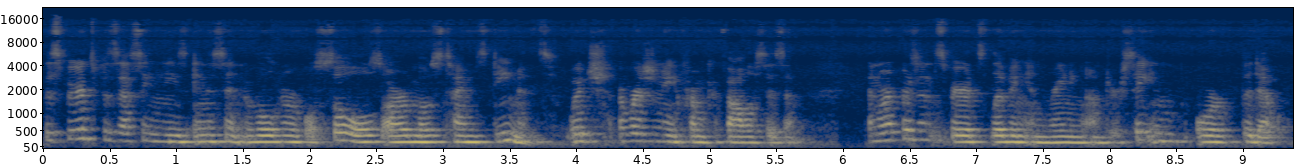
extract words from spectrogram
The spirits possessing these innocent and vulnerable souls are most times demons, which originate from Catholicism and represent spirits living and reigning under Satan or the devil.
